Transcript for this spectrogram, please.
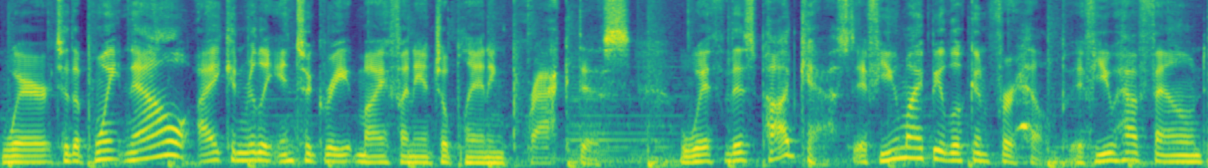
where to the point now I can really integrate my financial planning practice with this podcast. If you might be looking for help, if you have found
